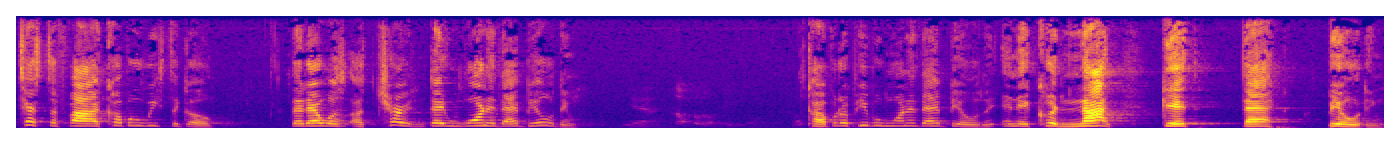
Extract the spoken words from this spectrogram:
testified a couple weeks ago that there was a church, they wanted that building. A couple of people. A couple of people wanted that building, and they could not get that building.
